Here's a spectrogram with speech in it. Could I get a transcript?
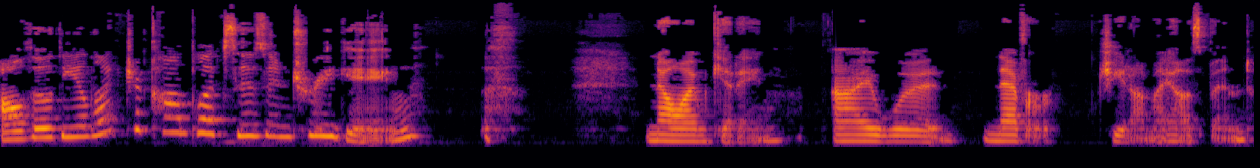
Although the Electra complex is intriguing. no, I'm kidding. I would never cheat on my husband.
